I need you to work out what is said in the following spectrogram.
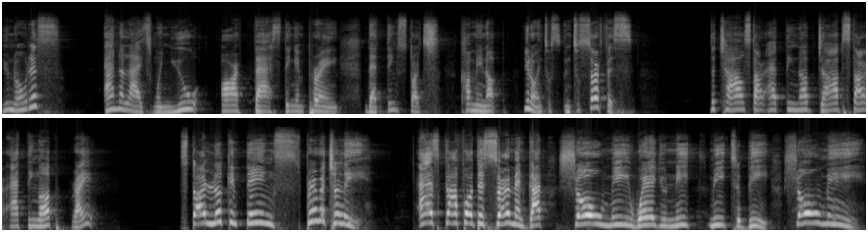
You notice? Analyze when you are fasting and praying that things starts coming up, you know, into, into surface. The child start acting up, jobs start acting up, right? Start looking things spiritually. Ask God for discernment. God, show me where you need me to be. Show me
